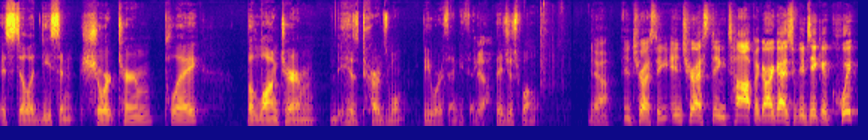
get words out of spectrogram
is still a decent short term play, but long term, his cards won't be worth anything. Yeah. They just won't. Yeah, interesting, interesting topic. All right, guys, we're gonna take a quick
